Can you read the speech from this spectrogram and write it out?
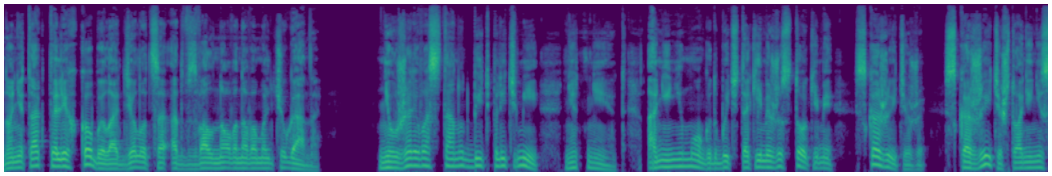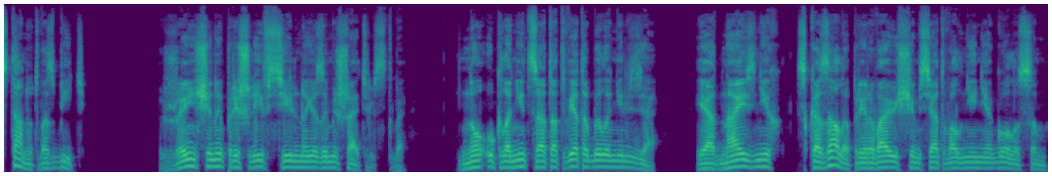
но не так-то легко было отделаться от взволнованного мальчугана. Неужели вас станут бить плетьми? Нет-нет, они не могут быть такими жестокими. Скажите же, скажите, что они не станут вас бить. Женщины пришли в сильное замешательство. Но уклониться от ответа было нельзя, и одна из них сказала прерывающимся от волнения голосом,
